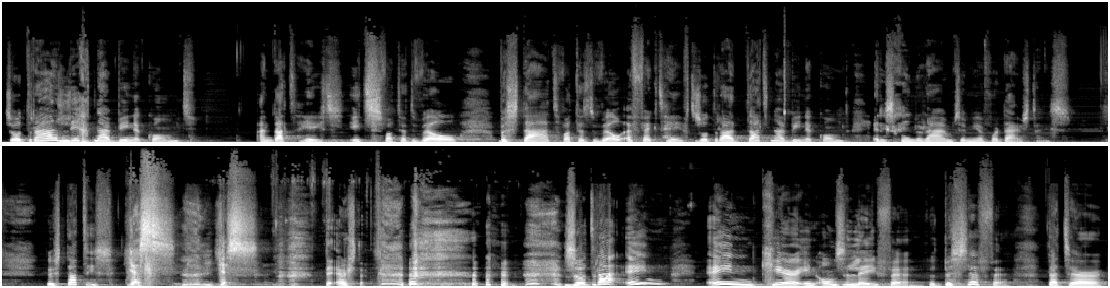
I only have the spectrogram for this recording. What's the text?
Zodra licht naar binnen komt, en dat heeft iets wat het wel bestaat, wat het wel effect heeft. Zodra dat naar binnen komt, er is geen ruimte meer voor duisternis. Dus dat is, yes, yes, de eerste. Zodra één, één keer in onze leven het beseffen dat er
